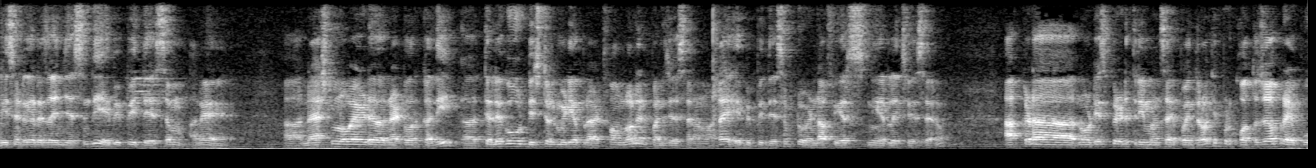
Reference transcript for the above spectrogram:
రీసెంట్గా రిజైన్ చేసింది ఏబిపి దేశం అనే నేషనల్ వైడ్ నెట్వర్క్ అది. తెలుగు డిజిటల్ మీడియా ప్లాట్ఫామ్లో నేను పనిచేశాను అనమాట ABP Desam two and half years nearly చేశాను. అక్కడ నోటీస్ పీరియడ్ త్రీ మంత్స్ అయిపోయిన తర్వాత ఇప్పుడు కొత్త జాబ్ రేపు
